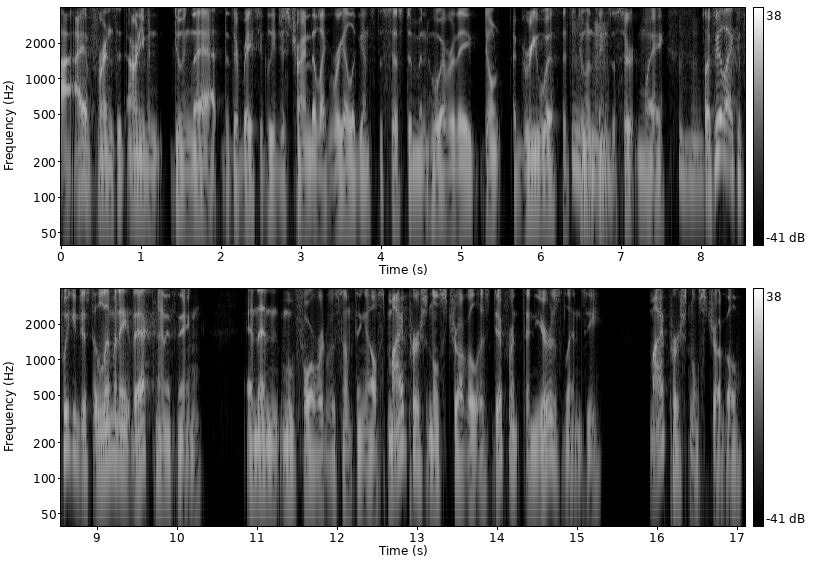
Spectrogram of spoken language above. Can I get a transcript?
I I have friends that aren't even doing that, that they're basically just trying to like rail against the system and whoever they don't agree with that's doing things mm-hmm. a certain way. Mm-hmm. So I feel like if we can just eliminate that kind of thing and then move forward with something else. My personal struggle is different than yours, Lindsay. My personal struggle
